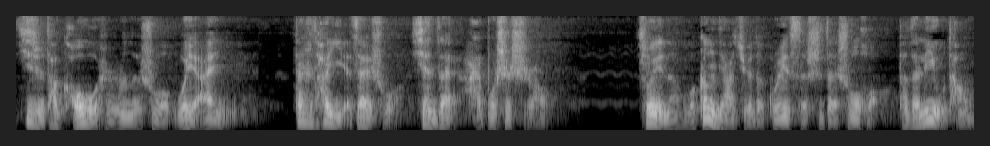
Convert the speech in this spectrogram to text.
即使他口口声声的说“我也爱你”，但是他也在说“现在还不是时候”。所以呢，我更加觉得 Grace 是在说谎，他在利用汤姆。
